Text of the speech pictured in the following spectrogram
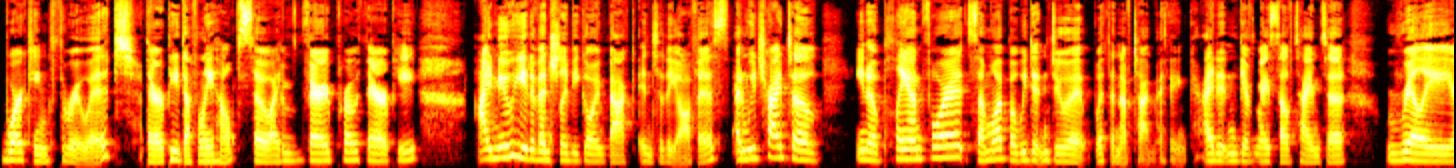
working through it. Therapy definitely helps. So I'm very pro therapy. I knew he'd eventually be going back into the office and we tried to you know plan for it somewhat but we didn't do it with enough time I think. I didn't give myself time to really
